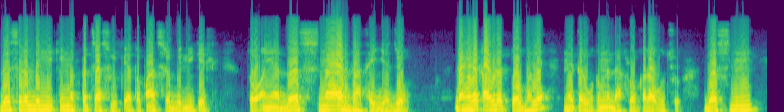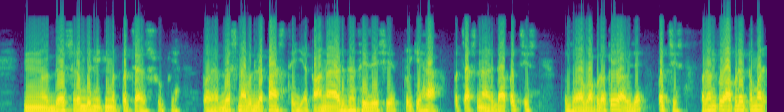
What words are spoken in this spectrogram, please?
દસ રબરની કિંમત પચાસ રૂપિયા. તો પાંચ રબરની કેટલી? તો અહીંયા દસ ના અડધા થઈ ગયા. જો, ડાયરેક્ટ આવડે તો ભલે, નહીતર હું તમને દાખલો કરાવું છું. દસની દસ રબરની કિંમત પચાસ રૂપિયા. તો અહીંયા દસ ના બદલે પાંચ થઈ ગયા. તો આના અડધા થઈ જશે. તો કે હા પચાસ ના અડધા પચીસ. તો જવાબ આપણો કેવો આવી જાય? પચીસ. પરંતુ આપણે તમારે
